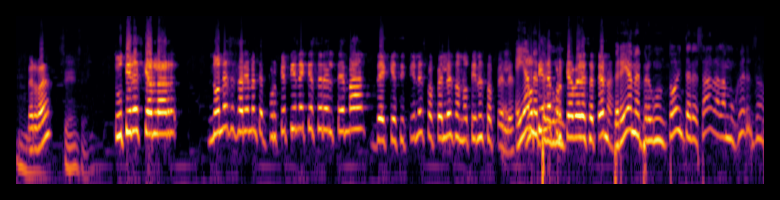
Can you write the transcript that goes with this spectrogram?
Mm. ¿verdad? Sí, sí. Tú tienes que hablar, no necesariamente, ¿por qué tiene que ser el tema de que si tienes papeles o no tienes papeles? Ella no me tiene por qué haber ese tema. Pero ella me preguntó interesada, la mujer. esa.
